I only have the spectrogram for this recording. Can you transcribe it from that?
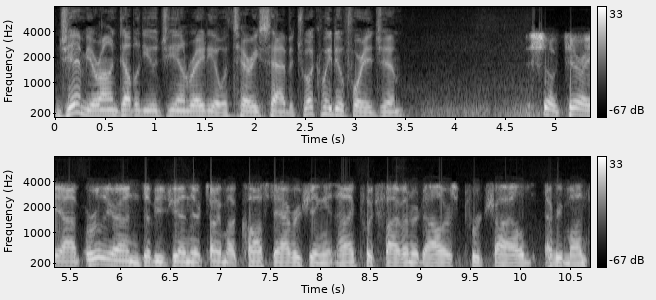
Jim. You're on WGN Radio with Terry Savage. What can we do for you, Jim? So, Terry, uh, earlier on WGN, they're talking about cost averaging, and I put $500 per child every month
